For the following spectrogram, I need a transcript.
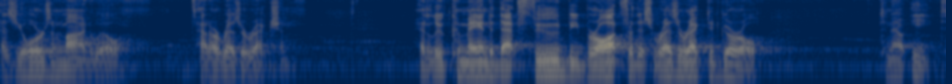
as yours and mine will at our resurrection. And Luke commanded that food be brought for this resurrected girl to now eat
